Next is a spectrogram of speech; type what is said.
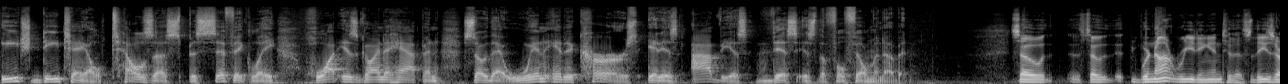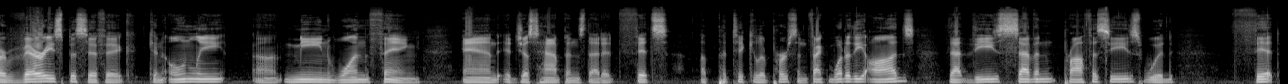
Each detail tells us specifically what is going to happen so that when it occurs, it is obvious this is the fulfillment of it. So, so we're not reading into this. These are very specific, can only uh, mean one thing, and it just happens that it fits a particular person. In fact, what are the odds that these seven prophecies would fit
